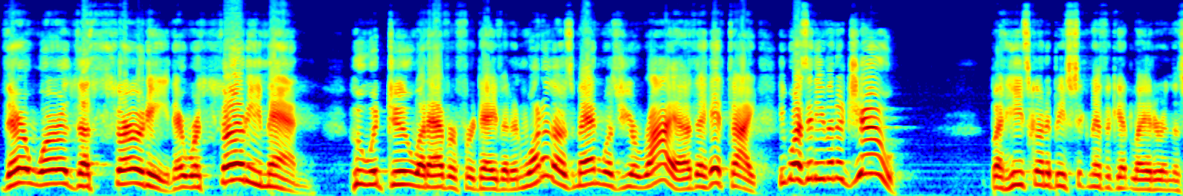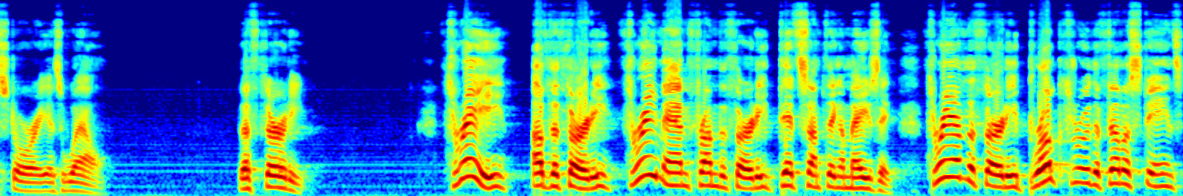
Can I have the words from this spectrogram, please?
there were the 30. There were 30 men who would do whatever for David. And one of those men was Uriah the Hittite. He wasn't even a Jew, but he's going to be significant later in the story as well. The 30. Three of the 30, three men from the 30 did something amazing. Three of the 30 broke through the Philistines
